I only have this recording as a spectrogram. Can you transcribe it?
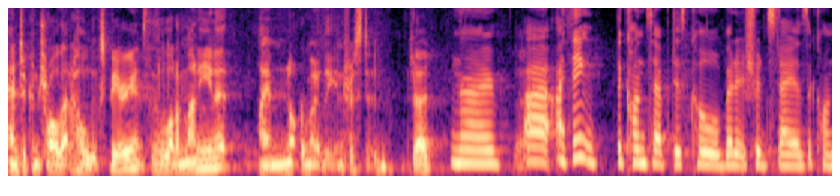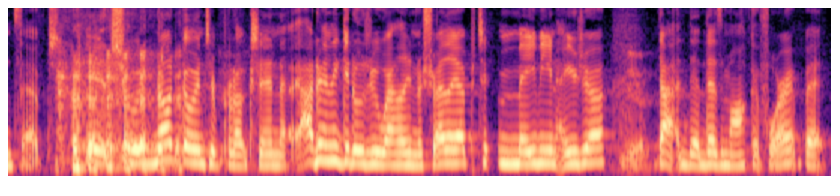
and to control that whole experience. There's a lot of money in it. I am not remotely interested. Jade. No, uh, I think the concept is cool, but it should stay as a concept. it should not go into production. I don't think it'll do well in Australia, maybe in Asia. Yeah. That, that there's a market for it, but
